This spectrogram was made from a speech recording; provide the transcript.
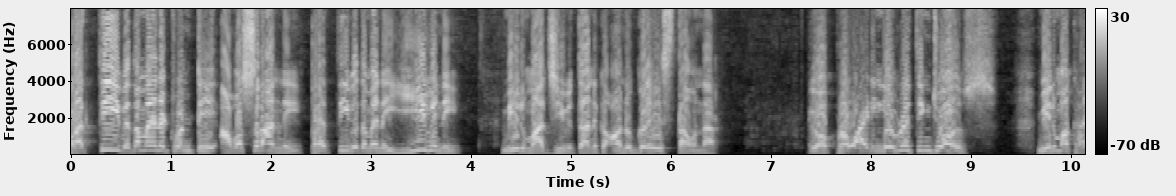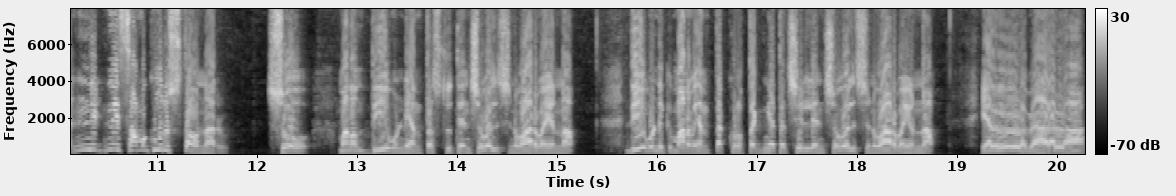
ప్రతి విధమైనటువంటి అవసరాన్ని ప్రతి విధమైన ఈవిని మీరు మా జీవితానికి అనుగ్రహిస్తూ ఉన్నారు. You are providing everything to మీరు మాకు అన్నిటినీ సమకూరుస్తా ఉన్నారు. సో మనం దేవుణ్ణి ఎంత స్థుతించవలసిన వారమై ఉన్నాం? దేవునికి మనం ఎంత కృతజ్ఞత చెల్లించవలసిన వారమై ఉన్నా? ఎల్లవేళలా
